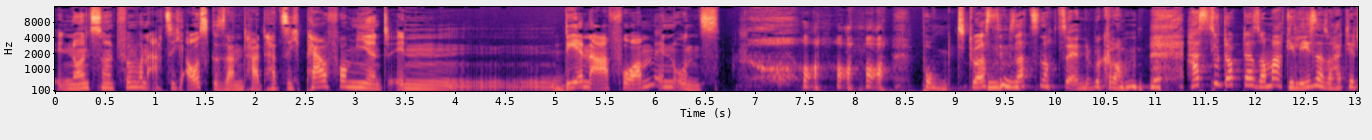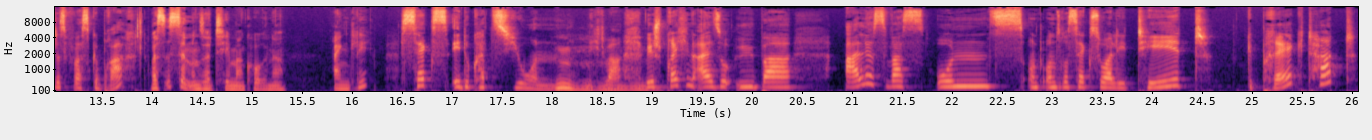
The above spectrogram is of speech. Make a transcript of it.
1985 ausgesandt hat, hat sich performiert in DNA-Form in uns. Punkt. Du hast den Satz noch zu Ende bekommen. Hast du Dr. Sommer gelesen? Also hat dir das was gebracht? Was ist denn unser Thema, Corinna? Eigentlich? Sexedukation, nicht wahr? Wir sprechen also über alles, was uns und unsere Sexualität geprägt hat,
